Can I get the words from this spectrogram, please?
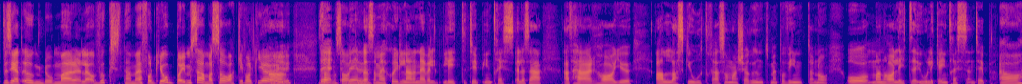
speciellt ungdomar eller ja, vuxna med. Folk jobbar ju med samma saker, folk gör Ja. ju Det, samma saker. det enda som är skillnaden är väl lite typ intresse, eller så här, att här har ju alla skotrar som man kör runt med på vintern och, och man har lite olika intressen typ. Ja,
